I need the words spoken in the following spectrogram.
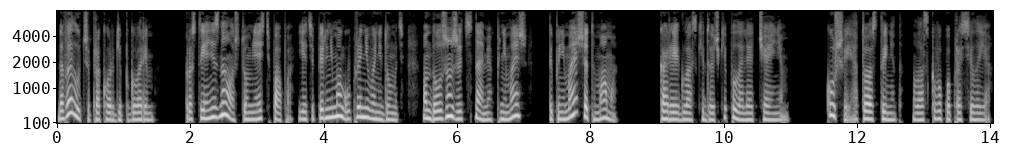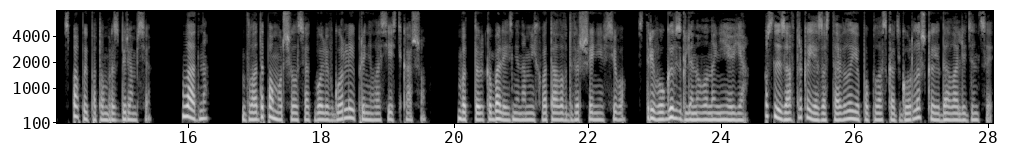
«Давай лучше про Корги поговорим. Просто я не знала, что у меня есть папа. Я теперь не могу про него не думать. Он должен жить с нами, понимаешь? Ты понимаешь это, мама?» Карие глазки дочки пылали отчаянием. «Кушай, а то остынет», — ласково попросила я. «С папой потом разберемся». «Ладно». Влада поморщилась от боли в горле и принялась есть кашу. Вот только болезни нам не хватало в довершении всего. С тревогой взглянула на нее я. После завтрака я заставила ее пополоскать горлышко и дала леденцы.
